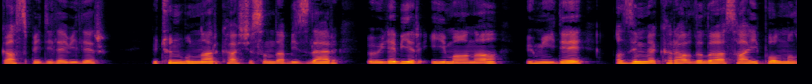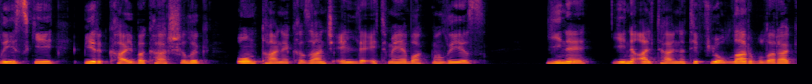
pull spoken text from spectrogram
gasp edilebilir. Bütün bunlar karşısında bizler öyle bir imana, ümide, azim ve kararlılığa sahip olmalıyız ki bir kayba karşılık 10 tane kazanç elde etmeye bakmalıyız. Yine yeni alternatif yollar bularak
